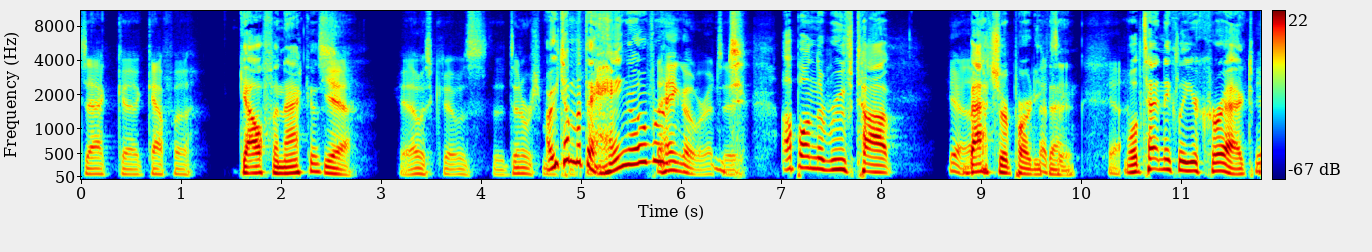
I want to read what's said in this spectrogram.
Zach uh, Gaffa. Galifianakis. Yeah, yeah, that was that was the dinner. with Are you talking about the Hangover? the Hangover? That's it. Up on the rooftop Yeah, bachelor party that's thing. it. Yeah. Well, technically, you're correct, but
